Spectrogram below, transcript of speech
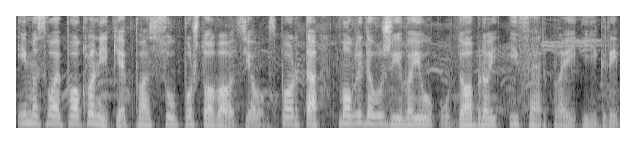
ima svoje poklonike, pa su poštovaoci ovog sporta mogli da uživaju u dobroj i fair play igri.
